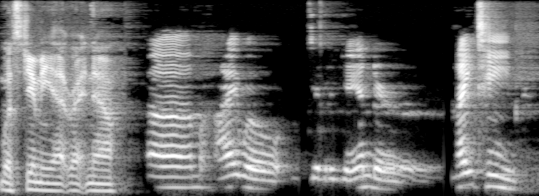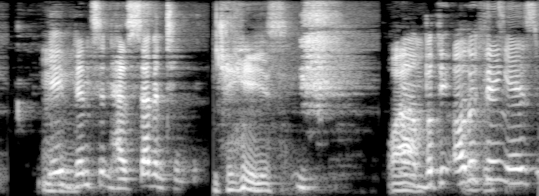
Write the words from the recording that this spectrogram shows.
What's Jimmy at right now? Um, I will give it a gander. 19. Mm-hmm. Gabe Vincent has 17. Jeez. Wow. Um, but the other thing is,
